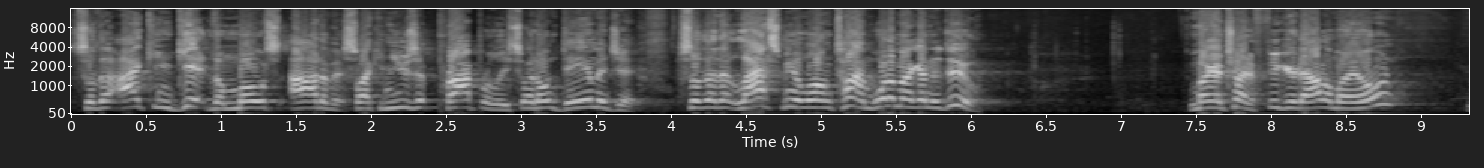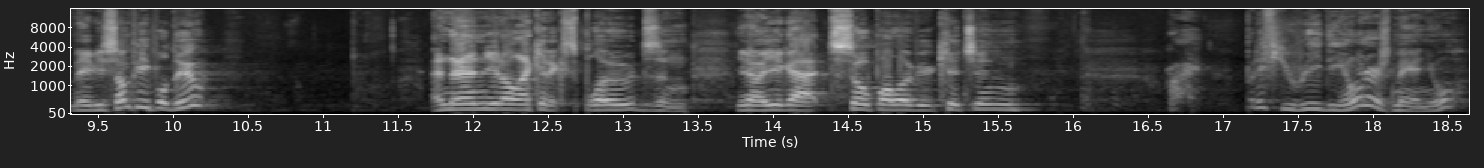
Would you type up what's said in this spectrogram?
so that I can get the most out of it, so I can use it properly, so I don't damage it, so that it lasts me a long time, what am I going to do? Am I going to try to figure it out on my own? Maybe some people do. And then, you know, like it explodes and, you know, you got soap all over your kitchen. Right. But if you read the owner's manual,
